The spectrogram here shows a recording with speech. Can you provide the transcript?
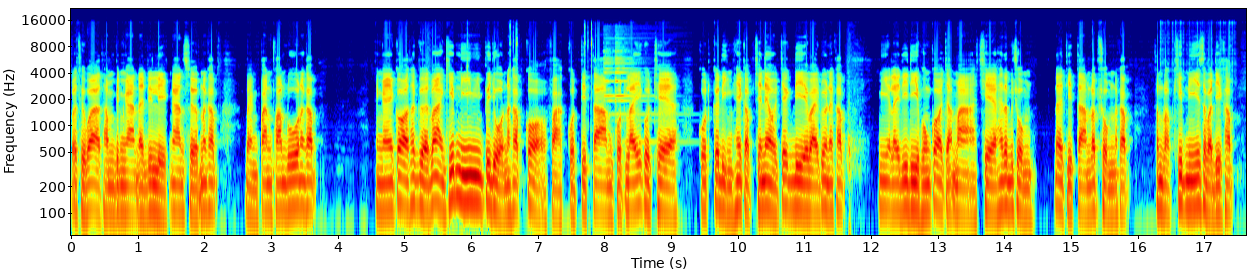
ก็ถือว่าทำเป็นงานอดิเรกงานเสริมนะครับ แบ่งปันความรู้นะครับ ยังไงก็ถ้าเกิดว่าคลิปนี้มีประโยชน์นะครับ ก็ฝากกดติดตาม กดไลค์ กดแชร์ กดกระดิ่งให้กับช anel แจ็ค DIY ด้วยนะครับ มีอะไรดีๆ ผมก็จะมาแชร์ให้ท่านผู้ชมได้ติดตามรับชมนะครับสำหรับคลิปนี้สวัสดีครับ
